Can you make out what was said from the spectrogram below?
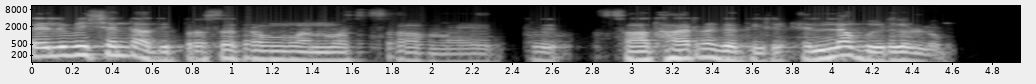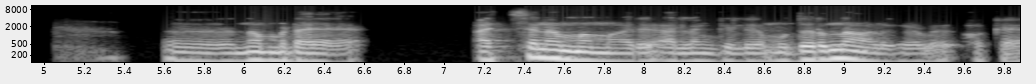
ടെലിവിഷന്റെ അതിപ്രസരം വന്ന സമയത്ത് സാധാരണഗതിയിൽ എല്ലാ വീടുകളിലും നമ്മുടെ അച്ഛനമ്മമാര് അല്ലെങ്കിൽ മുതിർന്ന ആളുകൾ ഒക്കെ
